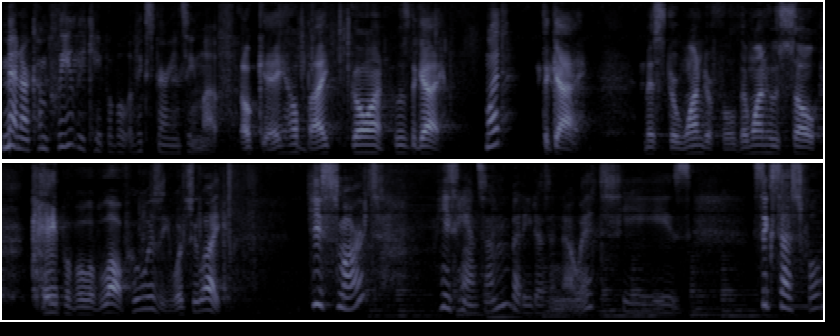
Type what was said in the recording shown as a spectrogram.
Men are completely capable of experiencing love. Okay, I'll bite. Go on. Who's the guy? What? The guy. Mr. Wonderful. The one who's so capable of love. Who is he? What's he like? He's smart. He's handsome, but he doesn't know it. He's successful,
